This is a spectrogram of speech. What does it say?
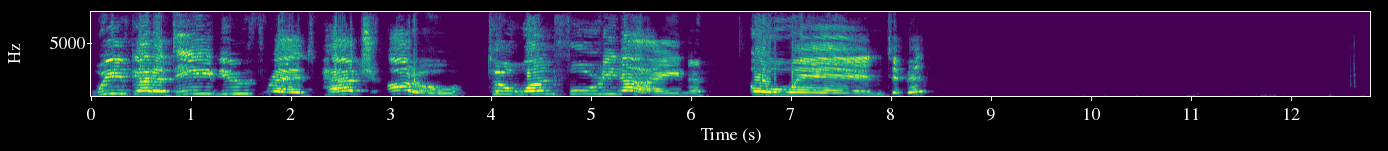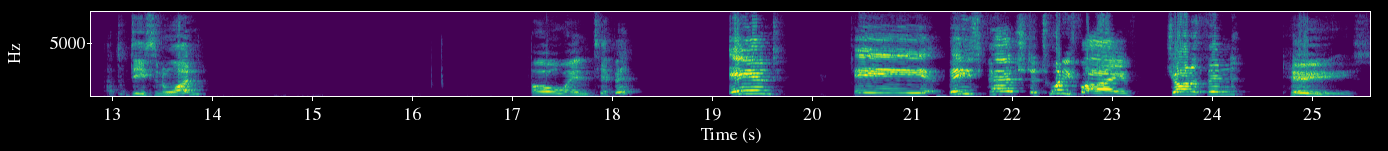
We've got a debut threads patch auto to 149, Owen Tippett. That's a decent one. Owen Tippett. And a base patch to 25, Jonathan Toews.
